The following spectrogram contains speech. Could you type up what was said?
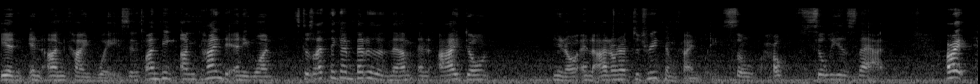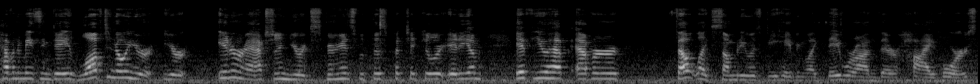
in, in unkind ways. And if I'm being unkind to anyone, it's because I think I'm better than them and I don't, you know, and I don't have to treat them kindly. So how silly is that? All right, have an amazing day. Love to know your your interaction, your experience with this particular idiom. If you have ever felt like somebody was behaving like they were on their high horse?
